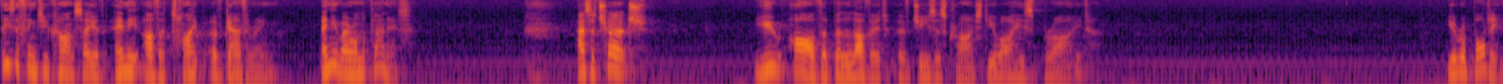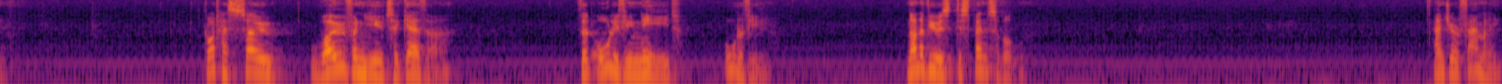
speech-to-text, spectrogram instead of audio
These are things you can't say of any other type of gathering anywhere on the planet. As a church, you are the beloved of Jesus Christ. You are his bride. You're a body. God has so woven you together that all of you need all of you. None of you is dispensable. And you're a family.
